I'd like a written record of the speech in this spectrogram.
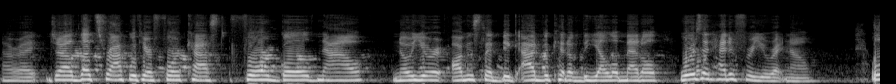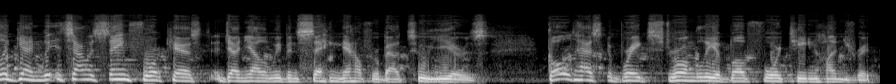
All right, Gerald, let's wrap with your forecast for gold now. No, you're obviously a big advocate of the yellow metal. Where's it headed for you right now? Well, again, it's our same forecast, Daniela, we've been saying now for about two years. Gold has to break strongly above 1400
